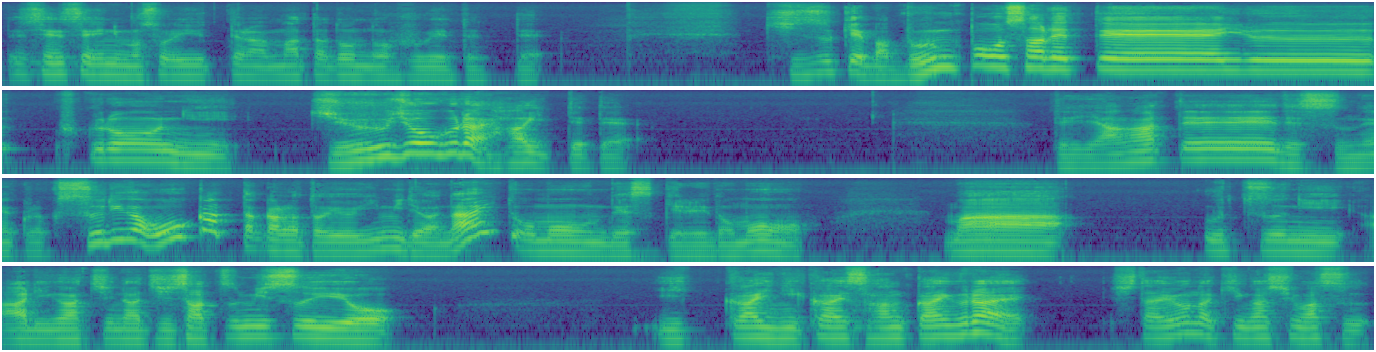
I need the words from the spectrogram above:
で先生にもそれ言ったらまたどんどん増えてって気づけば分包されている袋に10錠ぐらい入っててでやがてですねこれ薬が多かったからという意味ではないと思うんですけれどもまあうつにありがちな自殺未遂を1回2回3回ぐらいしたような気がします。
